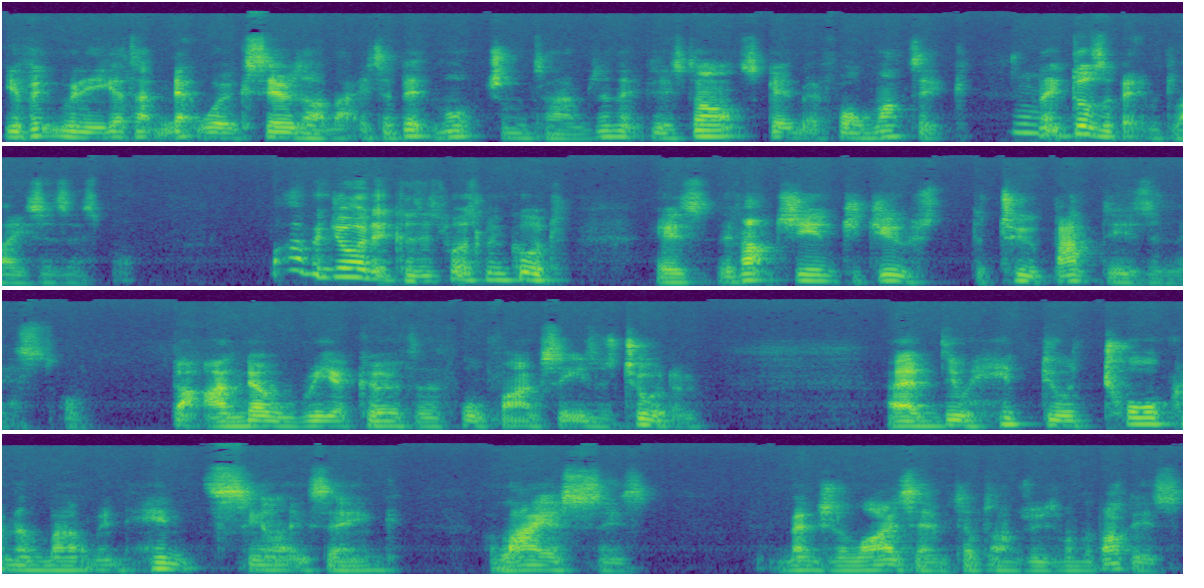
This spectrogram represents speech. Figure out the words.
You think when you get that network series like that, it's a bit much sometimes, isn't it? Because it starts getting a bit formatic. And it does a bit in places, this one. But I've enjoyed it because it's what's been good is they've actually introduced the two baddies in this, or that I know reoccur to the full five seasons, two of them. Um, they were hint, they were talking about him in hints, you know, like saying Elias is mentioned Elias several times. He's one of the baddies,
